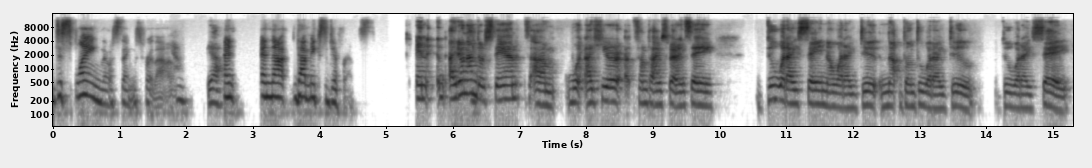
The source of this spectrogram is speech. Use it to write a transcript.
displaying those things for them yeah, yeah. and and that that makes a difference. And i don't understand um what i hear sometimes parents saying do what i say know what i do not don't do what i do do what i say.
